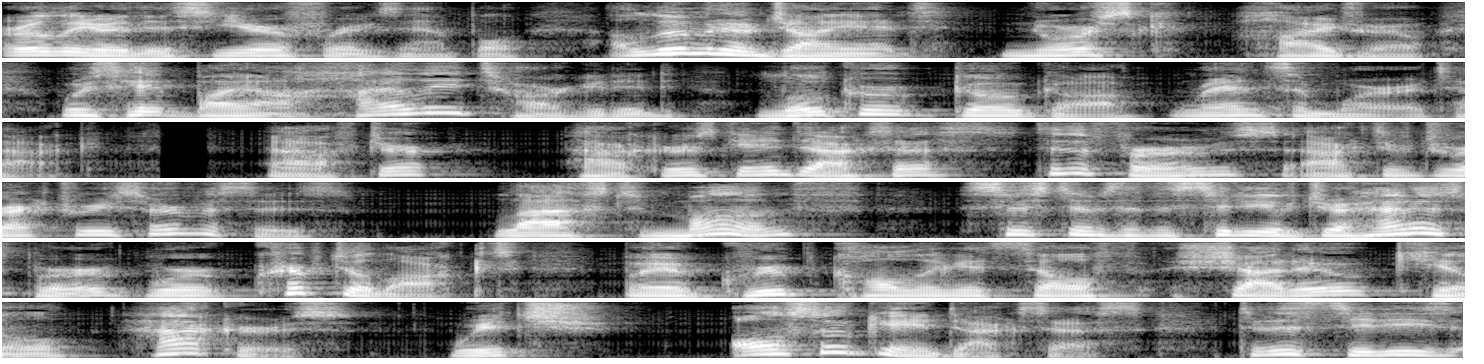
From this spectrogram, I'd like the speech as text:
Earlier this year, for example, aluminum giant Norsk Hydro was hit by a highly targeted LockerGoga ransomware attack after hackers gained access to the firm's Active Directory services. Last month, systems at the city of Johannesburg were cryptolocked by a group calling itself Shadow Kill Hackers, which also gained access to the city's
